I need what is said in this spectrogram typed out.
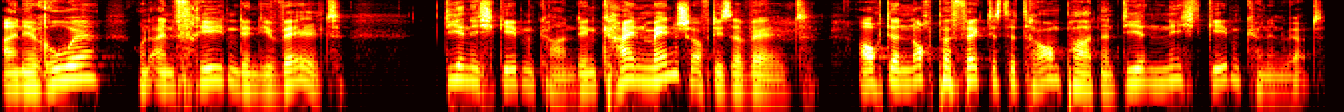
Eine Ruhe und ein Frieden, den die Welt dir nicht geben kann, den kein Mensch auf dieser Welt, auch der noch perfekteste Traumpartner, dir nicht geben können wird.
